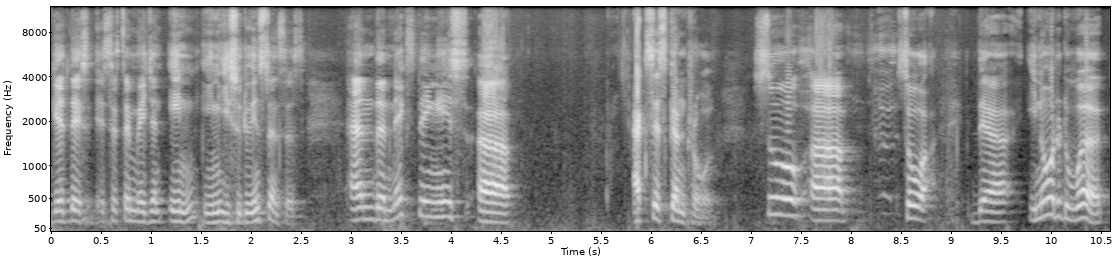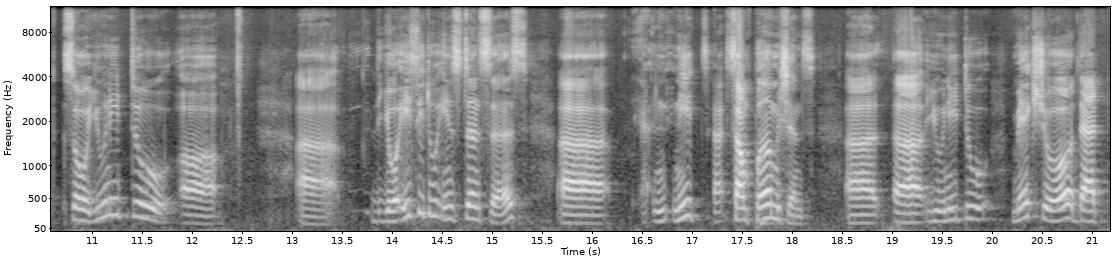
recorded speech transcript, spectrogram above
get the system agent in in EC2 instances. And the next thing is uh, access control. So uh, so the in order to work, so you need to uh, uh your EC2 instances uh, need uh, some permissions. you need to make sure that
